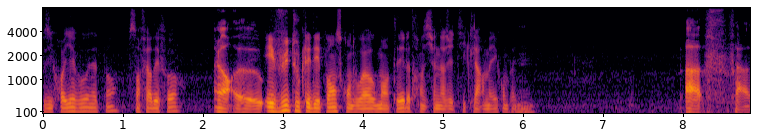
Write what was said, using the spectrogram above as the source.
Vous y croyez, vous, honnêtement Sans faire d'efforts? Alors, euh, et vu toutes les dépenses qu'on doit augmenter, la transition énergétique, l'armée et compagnie. Hmm. Ah, enfin,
